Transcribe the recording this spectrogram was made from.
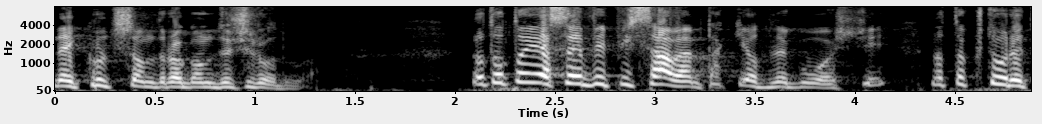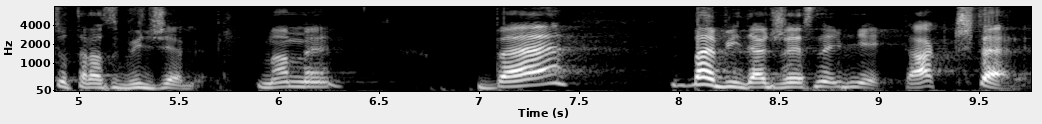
najkrótszą drogą do źródła. No to to ja sobie wypisałem takie odległości. No to który tu teraz wyjdziemy? Mamy B. B widać, że jest najmniej, tak? 4.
